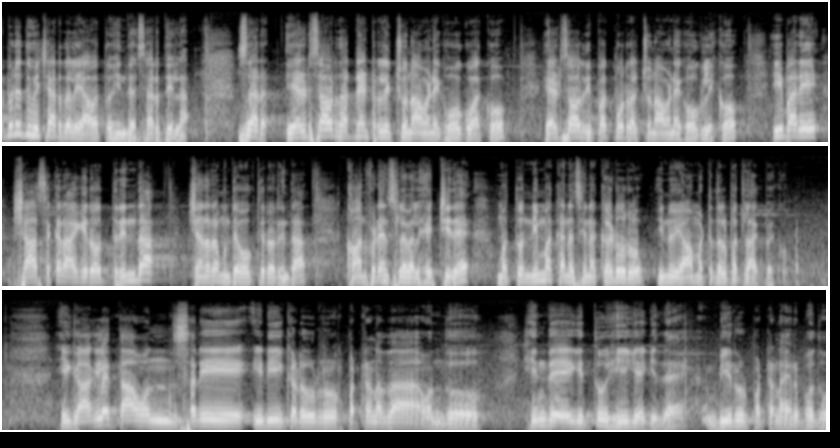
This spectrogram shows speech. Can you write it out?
ಅಭಿವೃದ್ಧಿ ವಿಚಾರದಲ್ಲಿ ಯಾವತ್ತೂ ಹಿಂದೆ ಸರದಿಲ್ಲ. ಸರ್ ಎರಡು ಸಾವಿರದ ಹದಿನೆಂಟರಲ್ಲಿ ಚುನಾವಣೆಗೆ ಹೋಗುವಕ್ಕೂ ಎರಡು ಸಾವಿರದ ಇಪ್ಪತ್ತ್ಮೂರರಲ್ಲಿ ಚುನಾವಣೆಗೆ ಹೋಗ್ಲಿಕ್ಕು, ಈ ಬಾರಿ ಶಾಸಕರಾಗಿರೋದ್ರಿಂದ, ಜನರ ಮುಂದೆ ಹೋಗ್ತಿರೋದ್ರಿಂದ ಕಾನ್ಫಿಡೆನ್ಸ್ ಲೆವೆಲ್ ಹೆಚ್ಚಿದೆ ಮತ್ತು ನಿಮ್ಮ ಕನಸಿನ ಕಡೂರು ಇನ್ನು ಯಾವ ಮಟ್ಟದಲ್ಲಿ ಬದಲಾಗಬೇಕು? ಈಗಾಗಲೇ ತಾವೊಂದು ಸರಿ ಇಡೀ ಕಡೂರು ಪಟ್ಟಣದ ಒಂದು ಹಿಂದೆ ಹೇಗಿತ್ತು, ಹೀಗೆ ಹೇಗಿದೆ. ಬೀರೂರು ಪಟ್ಟಣ ಇರ್ಬೋದು,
